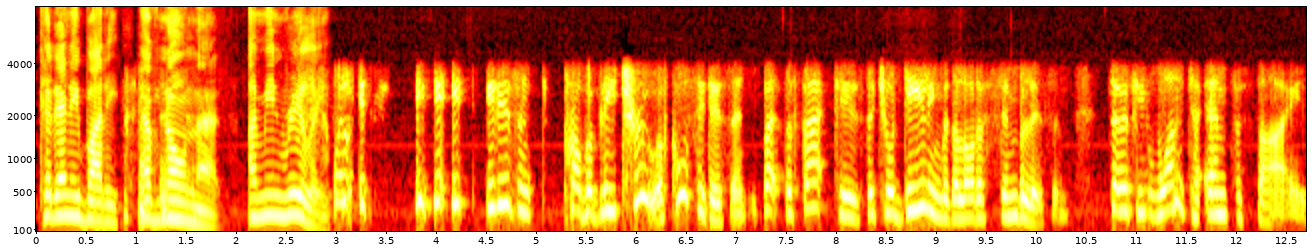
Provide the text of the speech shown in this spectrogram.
could anybody have known that? I mean, really. Well, it, it, it, it isn't probably true. Of course it isn't. But the fact is that you're dealing with a lot of symbolism. So if you want to emphasize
